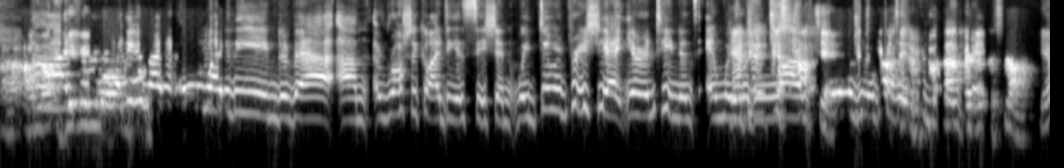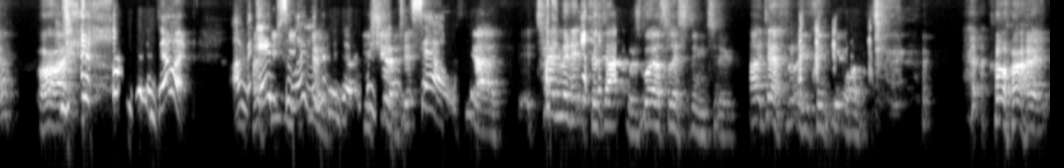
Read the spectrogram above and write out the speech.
uh, I'm all not right, giving more. who made it all the way to the end of our um, erotic ideas session, we do appreciate your attendance, and we yeah, would just, love just cut it, just cut it and put that bit at the start. Yeah, all right. I'm going to do it. I'm absolutely going to do it. You should. Itself. Yeah, ten minutes of that was worth listening to. I definitely think it was. All right.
